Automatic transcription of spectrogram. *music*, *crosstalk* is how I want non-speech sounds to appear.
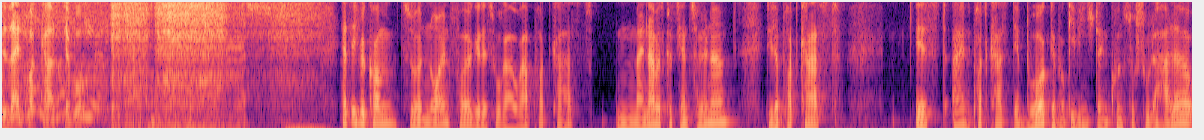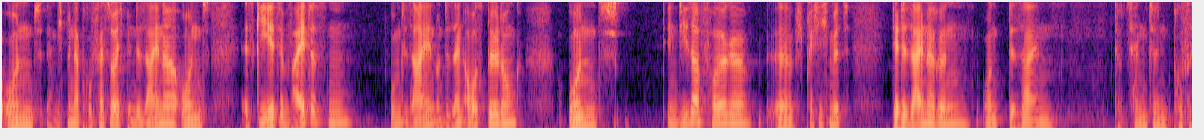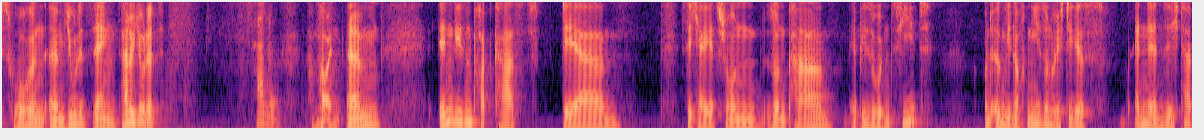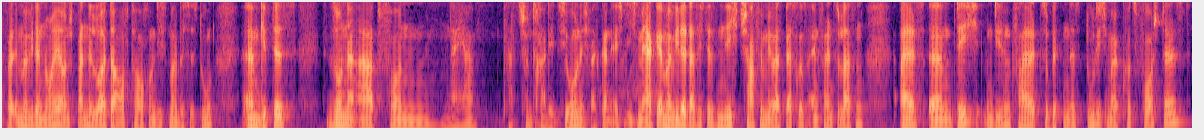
Design-Podcast der Burg. Herzlich willkommen zur neuen Folge des Hurra Hurra Podcasts. Mein Name ist Christian Zöllner. Dieser Podcast ist ein Podcast der Burg, der Burg Giebichenstein Kunsthochschule Halle und ähm, ich bin der Professor, ich bin Designer und es geht im weitesten um Design und Designausbildung und in dieser Folge äh, spreche ich mit der Designerin und Design-Dozentin, Professorin ähm, Judith Seng. Hallo Judith. Hallo. Moin. Ähm, in diesem Podcast, der sich ja jetzt schon so ein paar Episoden zieht und irgendwie noch nie so ein richtiges Ende in Sicht hat, weil immer wieder neue und spannende Leute auftauchen und diesmal bist es du, ähm, gibt es so eine Art von, naja, fast schon Tradition. Ich weiß gar nicht, ich, ich, merke immer wieder, dass ich das nicht schaffe, mir was Besseres einfallen zu lassen, als ähm, dich in diesem Fall zu bitten, dass du dich mal kurz vorstellst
